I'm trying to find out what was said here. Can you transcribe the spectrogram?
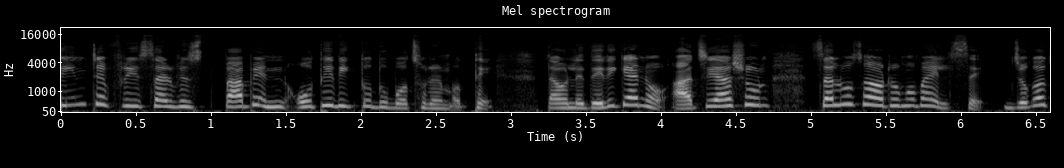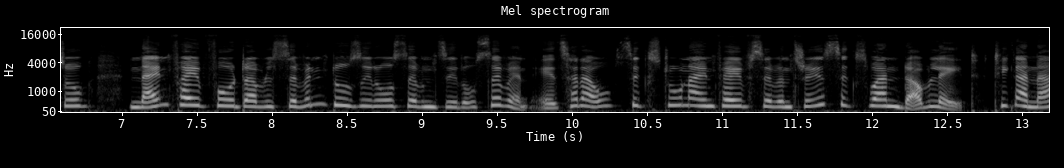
তিনটে ফ্রি সার্ভিস পাবেন অতিরিক্ত দু বছরের মধ্যে। তাহলে দেরি কেন? আজই আসুন সালুজা অটোমোবাইলসে যোগাযোগ nine five four double seven two zero seven zero seven এছাড়াও six two nine five seven three six one double eight ঠিকানা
